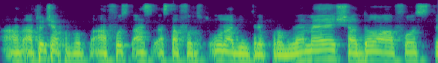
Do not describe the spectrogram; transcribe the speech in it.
atunci a, a fost, asta a fost una dintre probleme și a doua a fost,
